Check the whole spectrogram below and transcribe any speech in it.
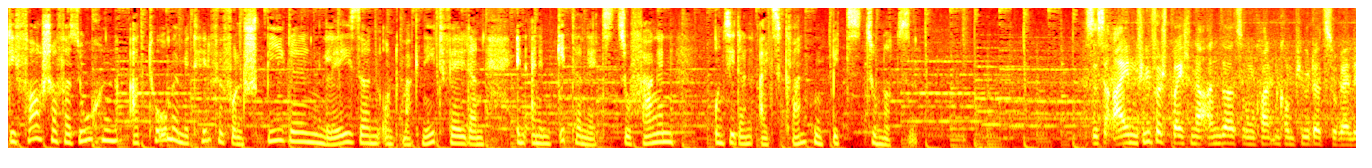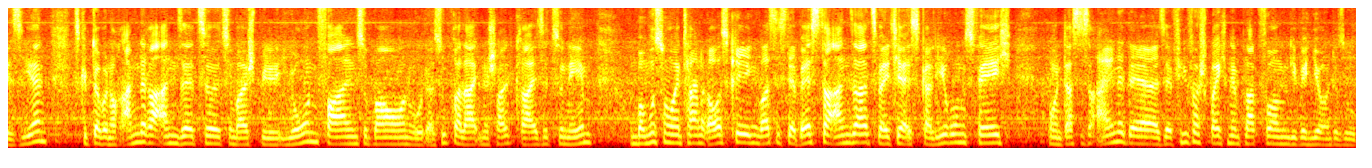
Die Forscher versuchen, Atome mit Hilfe von Spiegeln, Lasern und Magnetfeldern in einem Gitternetz zu fangen und sie dann als Quantenbits zu nutzen. Es ist ein vielversprechender Ansatz, um Quantencomputer zu realisieren. Es gibt aber noch andere Ansätze, zum Beispiel Ionenfallen zu bauen oder supraleitende Schaltkreise zu nehmen. Und man muss momentan rauskriegen, was ist der beste Ansatz, welcher ist skalierungsfähig. Und das ist eine der sehr vielversprechenden Plattformen, die wir hier untersuchen.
